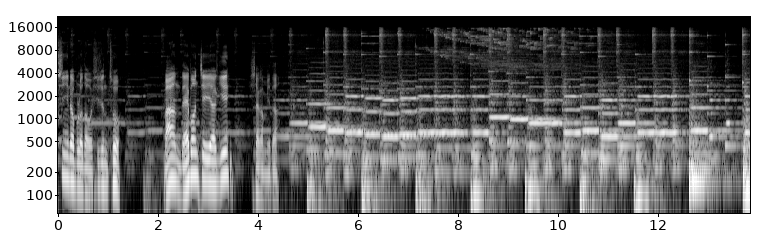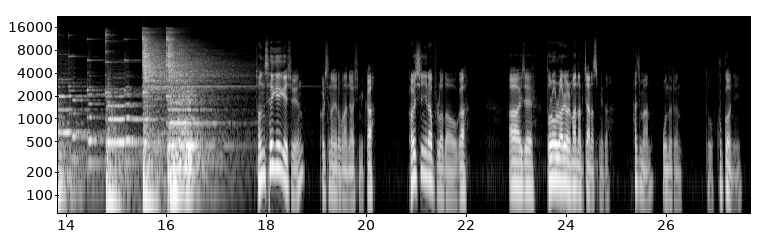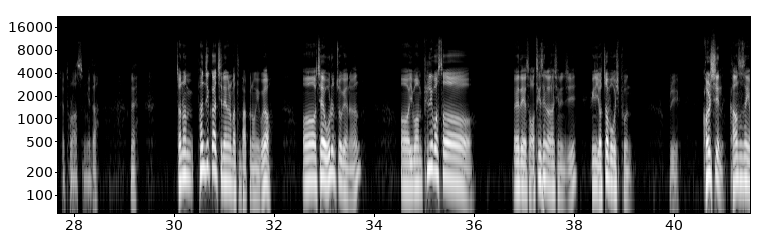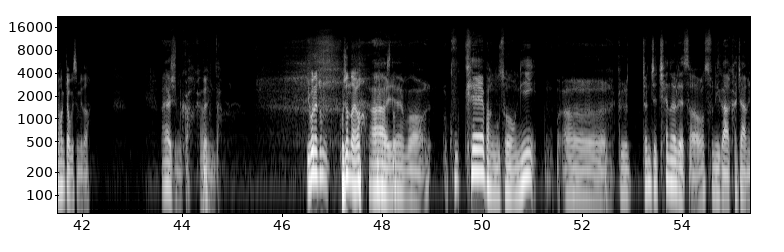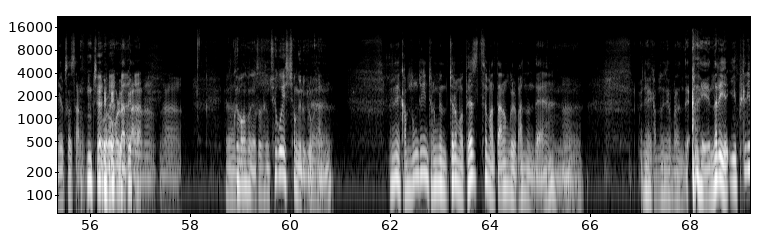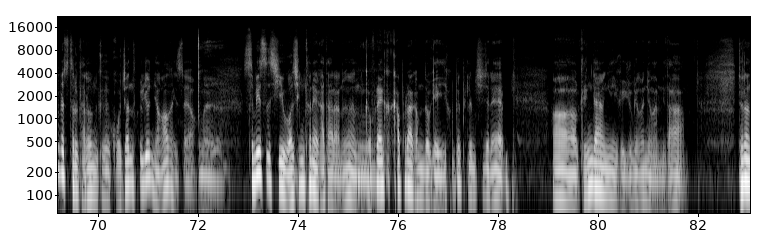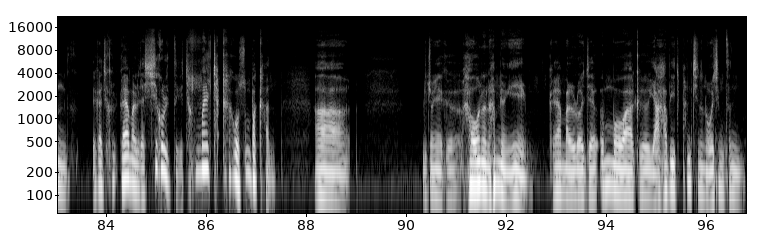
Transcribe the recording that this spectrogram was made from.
걸신이라 불러다오 시즌 2 44번째 이야기 시작합니다. 전 세계에 계신 걸신원 여러분 안녕하십니까? 걸신이라 불러다오가 아 이제 돌아올 날이 얼마 남지 않았습니다. 하지만 오늘은 또 국건이 돌아왔습니다. 네, 저는 편집과 진행을 맡은 박근홍이고요. 어, 제 오른쪽에는 어, 이번 필리버스터에 대해서 어떻게 생각하시는지 굉장히 여쭤보고 싶은 우리 걸신 강원 선생님 함께하고 있습니다. 안녕하십니까 강원입니다. 이번에 좀 보셨나요? 아? 예, 뭐 국회 방송이 어그 전체 채널에서 순위가 가장 역사상 최고로 올랐다는 어, 국회 방송 역사상 최고의 시청률을 기록한 굉장히 감동적인 장면 저는 뭐 베스트만 따놓은 걸 봤는데 음. 어, 굉장히 감동적인 걸 봤는데 옛날에 이 필리버스터를 다룬 그 고전 헐리우드 영화가 있어요. 네. 스미스 씨 워싱턴에 가다라는 음. 그 프랭크 카프라 감독의 이 흑백 필름 시절에 어 굉장히 그 유명한 영화입니다. 저는 그- 그러니까 그- 그야말로 시골 정말 착하고 순박한 아 일종의 그 하원은 한 명이 그야말로 이제 음모와 그 야합이 판치는 워싱턴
